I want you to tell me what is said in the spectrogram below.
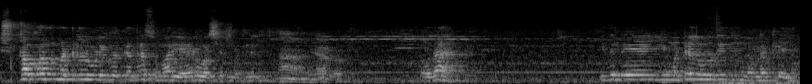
ಇಷ್ಟಕ್ಕೊಂದು ಮಟೀರಿಯಲ್ ಉಳಿಬೇಕಂದ್ರೆ ಸುಮಾರು ಎರಡು ವರ್ಷದ ಮಟೀರಿಯಲ್ ಹೌದಾ? ಇದನ್ನ ಈ ಮಟೀರಿಯಲ್ ಉಳಿದಿದ್ದು ನಮ್ಮ ಎಲ್ರು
